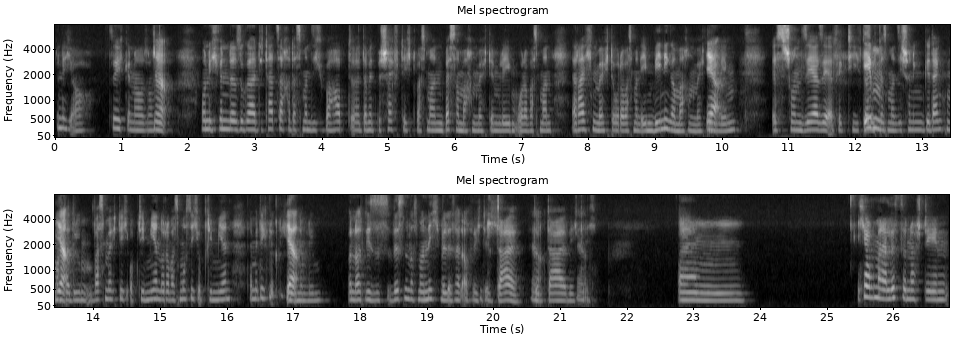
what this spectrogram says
Finde ich auch. Sehe ich genauso. Ja. Und ich finde sogar die Tatsache, dass man sich überhaupt äh, damit beschäftigt, was man besser machen möchte im Leben oder was man erreichen möchte oder was man eben weniger machen möchte Ja. im Leben, ist schon sehr, sehr effektiv. Dadurch, Eben. dass man sich schon den Gedanken macht Ja. darüber, was möchte ich optimieren oder was muss ich optimieren, damit ich glücklich Ja. bin im Leben. Und auch dieses Wissen, was man nicht will, ist halt auch wichtig. Total, Ja. total wichtig. Ähm, ich habe auf meiner Liste noch stehen,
